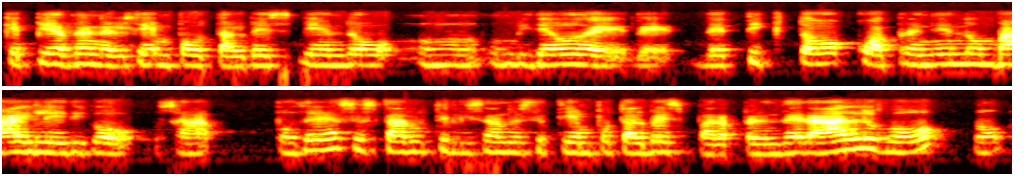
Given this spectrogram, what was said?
que pierden el tiempo tal vez viendo un, video de, de, TikTok o aprendiendo un baile, digo, o sea, podrías estar utilizando ese tiempo tal vez para aprender algo, ¿no?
